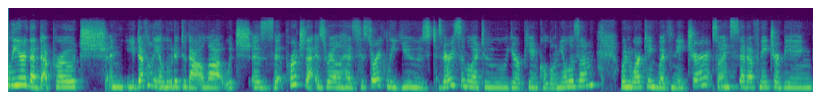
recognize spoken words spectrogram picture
Clear that the approach, and you definitely alluded to that a lot, which is the approach that Israel has historically used, is very similar to European colonialism when working with nature. So instead of nature being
